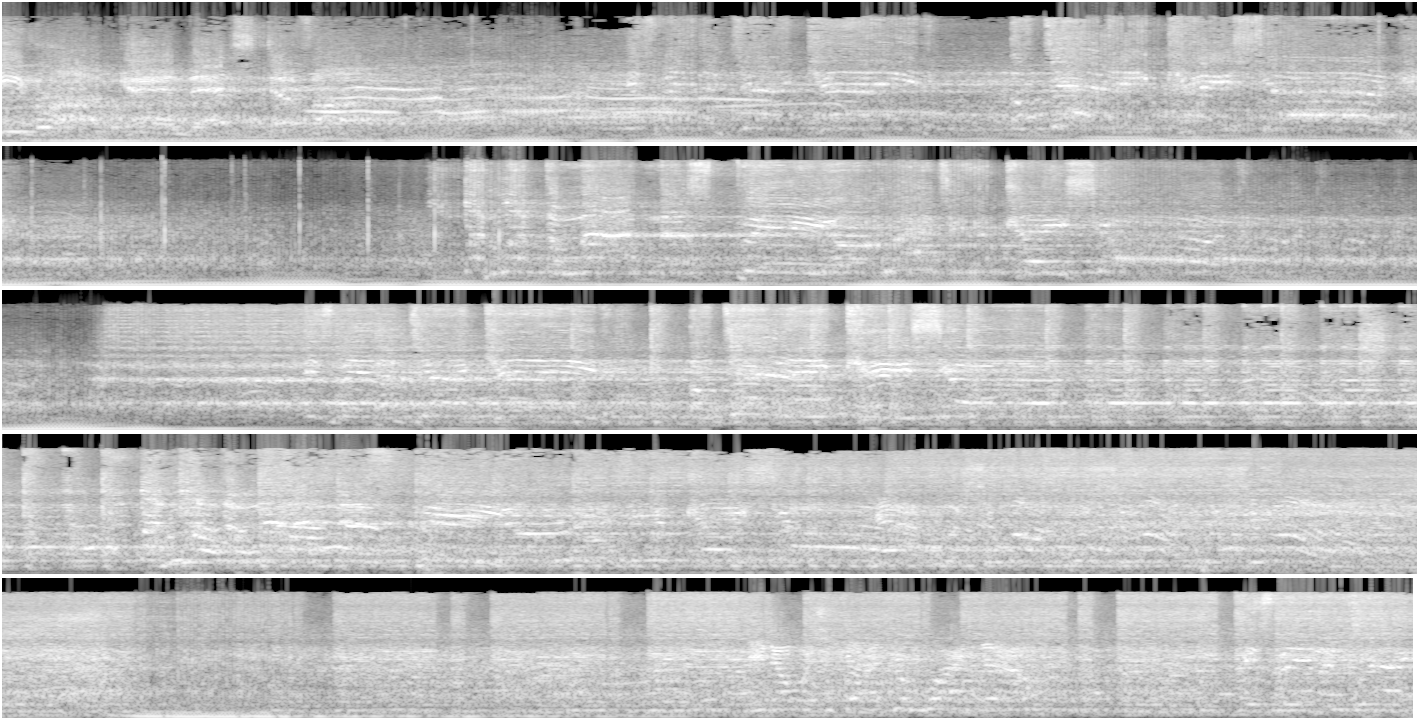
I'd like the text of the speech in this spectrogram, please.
Devlog, and that's divine. You know what you gotta do right now? It's been a decade.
